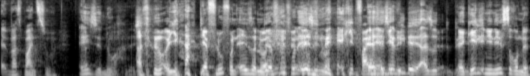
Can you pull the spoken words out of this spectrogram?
Äh, was meinst du? Elsenor, Hannes. Also, ja, der Fluch von Elsanor. Der Fluch von Elsenor. er geht weiter. er ja geht, wieder, also, er geht in die nächste Runde.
